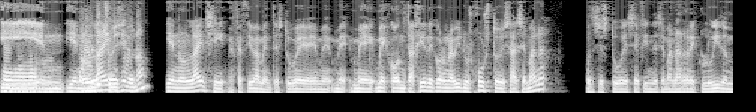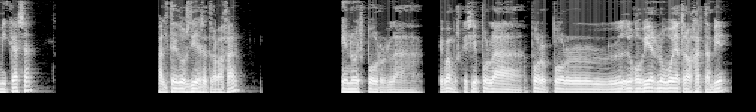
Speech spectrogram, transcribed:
y en, y en online. Sido, ¿no? Y en online, sí, efectivamente. Estuve. Me, me, me, me, contagié de coronavirus justo esa semana. Entonces estuve ese fin de semana recluido en mi casa. Falté dos días a trabajar. Que no es por la. Que vamos, que si es por la. Por, por el gobierno voy a trabajar también.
